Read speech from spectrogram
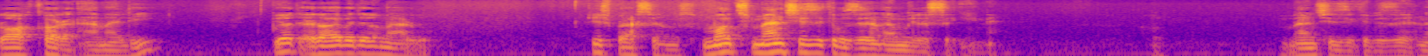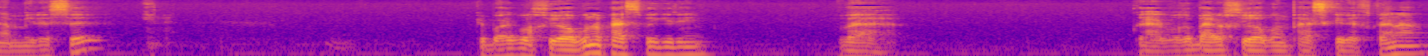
راهکار عملی بیاد ارائه بده به مردم. هیچ بحثی نیست. من چیزی که به ذهنم می‌رسه اینه. من چیزی که به ذهنم می‌رسه اینه. که باید با خیابون رو پس بگیریم و در واقع برای خیابان پس گرفتنم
